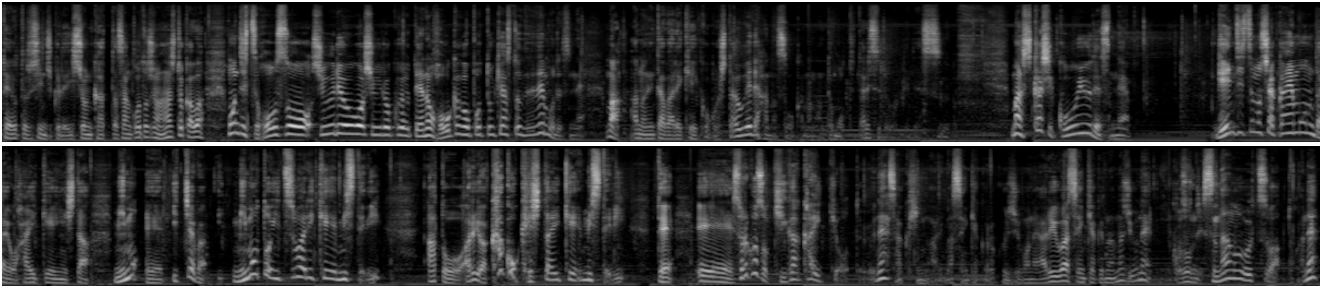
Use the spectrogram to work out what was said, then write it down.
テオトル新宿で一緒に買った参考図書の話とかは本日放送終了後収録予定の放課後ポッドキャストででもですねまああのネタバレ警告をした上で話そうかななんて思ってたりするわけです。まあしかしこういうですね現実の社会問題を背景にした身も、えー、言っちゃえば身元偽り系ミステリーあとあるいは過去消したい系ミステリーで、えー、それこそ飢餓海峡というね作品があります。1965年。あるいは1974年。ご存知砂の器とかね、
